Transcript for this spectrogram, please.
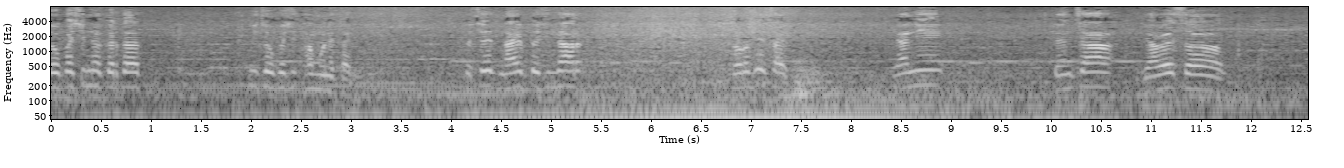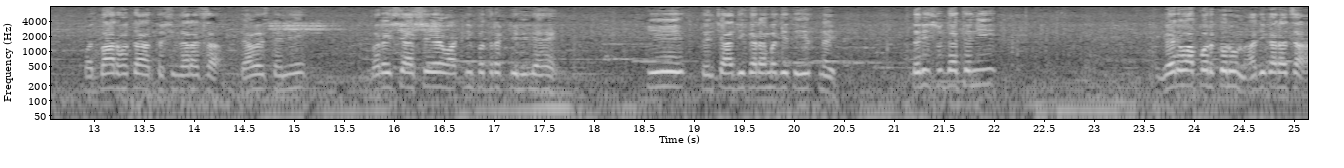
चौकशी न करता ती चौकशी थांबवण्यात आली. तसेच नायब तहसीलदार सरोदे साहेब यांनी त्यांचा ज्यावेळेस पदभार होता तहसीलदाराचा त्यावेळेस त्यांनी बरेचसे असे वाटणीपत्रक केलेले आहे की त्यांच्या अधिकारामध्ये ते येत नाहीत. तरीसुद्धा त्यांनी गैरवापर करून अधिकाराचा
